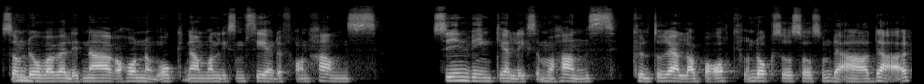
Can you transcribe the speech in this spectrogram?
Som då var väldigt nära honom och när man liksom ser det från hans synvinkel liksom och hans kulturella bakgrund också så som det är där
